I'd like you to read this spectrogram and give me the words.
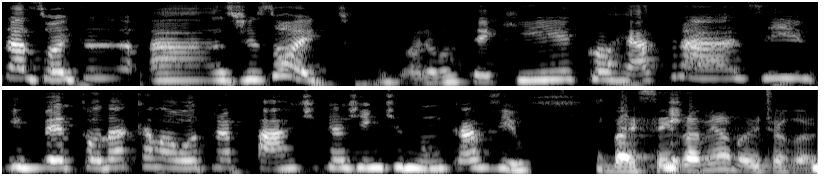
das 8 às 18. Agora eu vou ter que correr atrás e, e, ver toda aquela outra parte que a gente nunca viu. Das seis e, da meia-noite agora.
